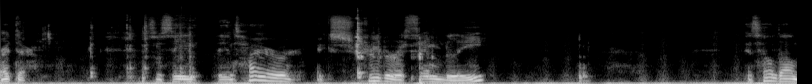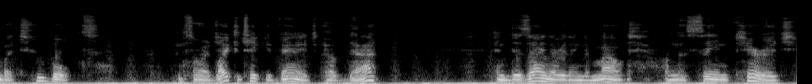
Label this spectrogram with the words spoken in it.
right there. So see, the entire extruder assembly is held down by two bolts. And so I'd like to take advantage of that and design everything to mount on the same carriage.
